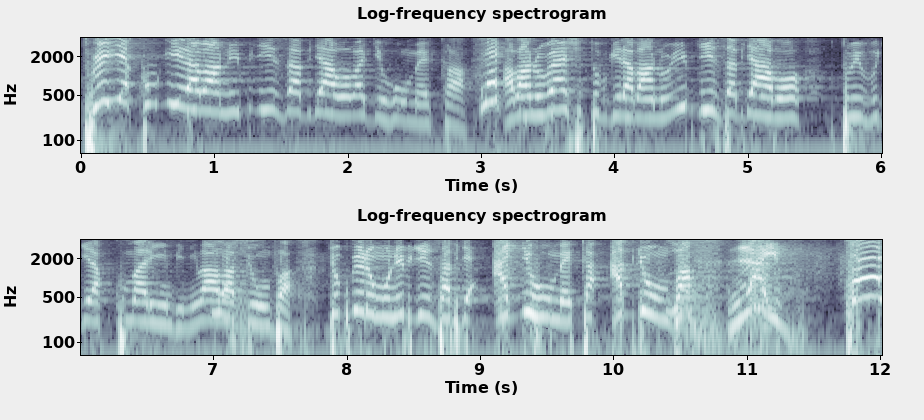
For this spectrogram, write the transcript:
twiye kubwira abantu ibyiza byabo bagihumeka. Abantu benshi tubwira abantu ibyiza byabo tubivugira ku marimbi. Ntibaba babyumva. Tubwire umuntu ibyiza bye agihumeka abyumva live. Tell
